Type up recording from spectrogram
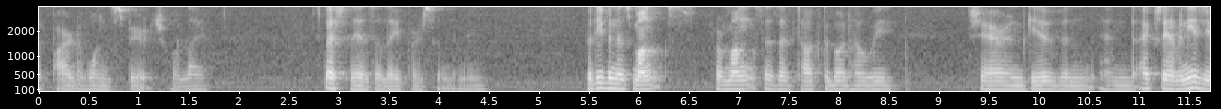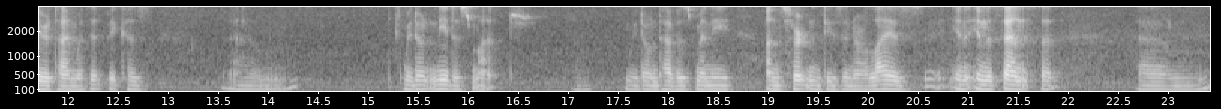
a part of one's spiritual life, especially as a layperson. I mean, but even as monks, for monks, as I've talked about, how we share and give and and actually have an easier time with it because. Um, we don't need as much. We don't have as many uncertainties in our lives in, in the sense that um,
